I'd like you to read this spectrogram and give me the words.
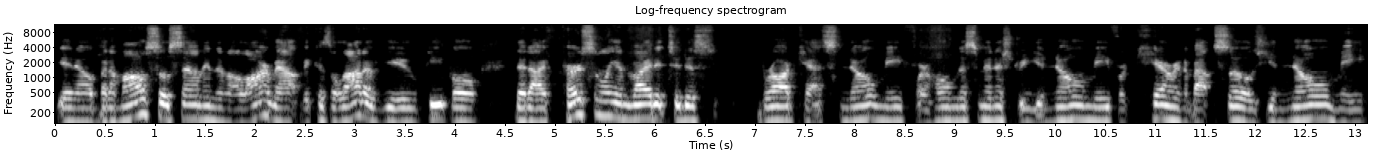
you know, but I'm also sounding an alarm out because a lot of you people that I've personally invited to this broadcasts know me for homeless ministry. You know me for caring about souls. You know me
